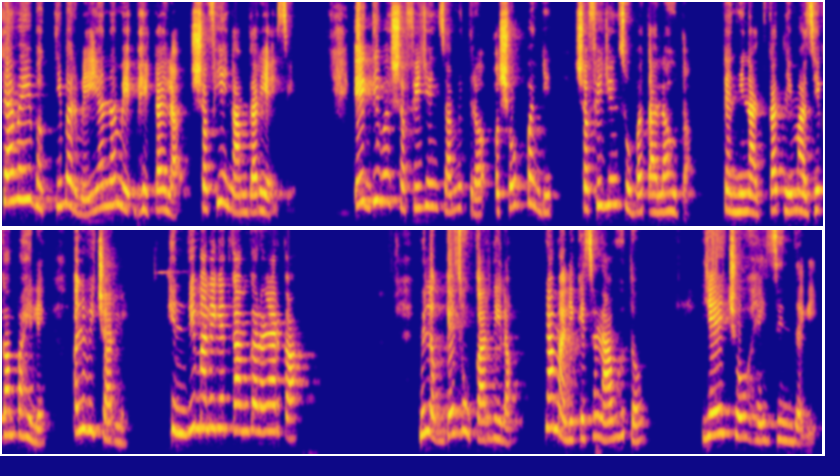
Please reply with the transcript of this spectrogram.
त्यावेळी भक्ती बर्वे यांना भेटायला शफी इनामदार यायचे. एक दिवस शफीजींचा मित्र अशोक पंडित शफीजींसोबत आला होता. त्यांनी नाटकातले माझे काम पाहिले आणि विचारले हिंदी मालिकेत काम करणार का? मी लगेच होकार दिला. त्या मालिकेचं नाव होतं ये जो है जिंदगी.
